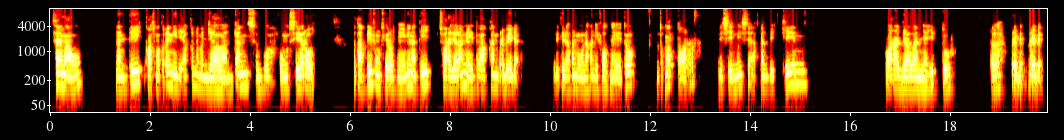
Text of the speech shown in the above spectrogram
saya mau nanti kelas motor ini dia akan menjalankan sebuah fungsi route. Tetapi fungsi route-nya ini nanti suara jalannya itu akan berbeda. Jadi tidak akan menggunakan default-nya, yaitu untuk motor, di sini saya akan bikin suara jalannya itu adalah brebet-brebet.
